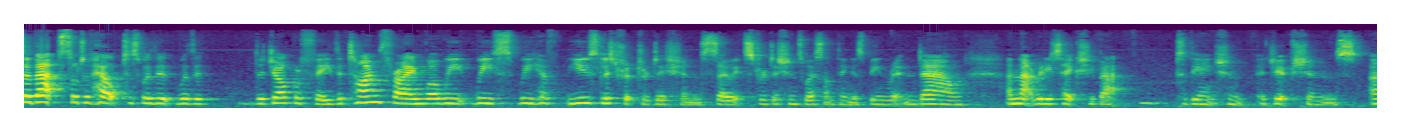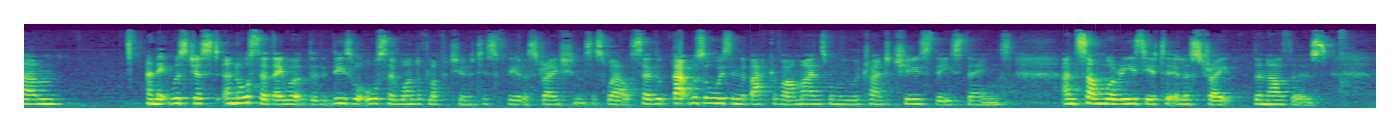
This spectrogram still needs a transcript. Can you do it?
So that sort of helped us with it, with it the geography, the time frame, well, we, we, we have used literate traditions, so it's traditions where something has been written down, and that really takes you back to the ancient Egyptians. Um, and it was just, and also they were, these were also wonderful opportunities for the illustrations as well. So that was always in the back of our minds when we were trying to choose these things, and some were easier to illustrate than others.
